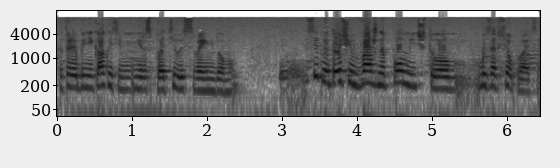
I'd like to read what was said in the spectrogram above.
которая бы никак этим не расплатилась своим домом. Действительно, это очень важно помнить, что мы за все платим.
